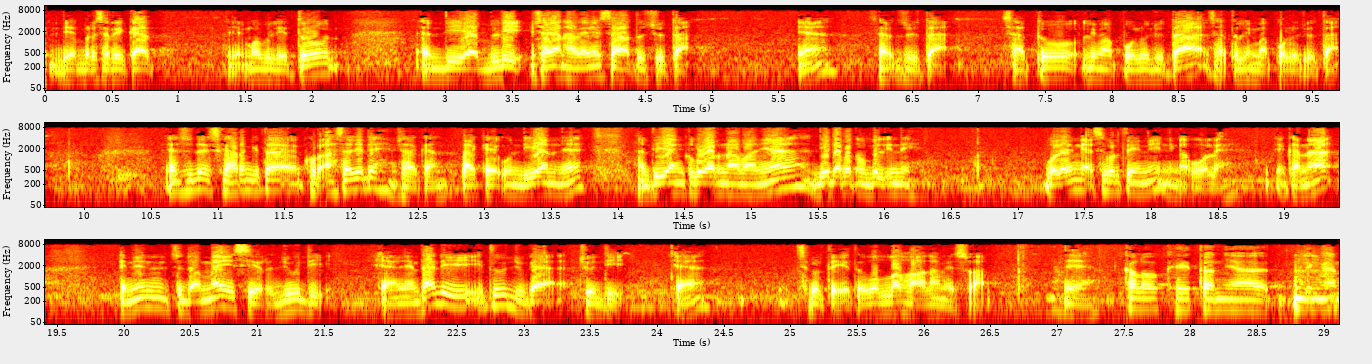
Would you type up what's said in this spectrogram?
Dia berserikat ya, mobil itu eh, dia beli misalkan harganya 100 juta. Ya, 100 juta. 150 juta, 150 juta. Ya sudah sekarang kita kurah saja deh misalkan pakai undian ya. Nanti yang keluar namanya dia dapat mobil ini. Boleh nggak seperti ini? Ini nggak boleh. Ya, karena ini sudah maisir, judi Ya, yang tadi itu juga judi, ya. Seperti itu. Wallahu a'lam bishawab. Ya. Kalau kaitannya hmm. dengan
